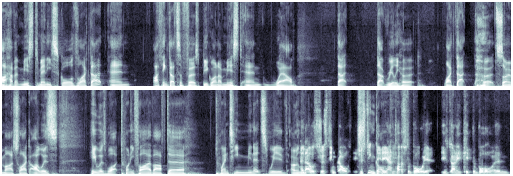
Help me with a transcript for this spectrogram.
I haven't missed many scores like that, and I think that's the first big one I've missed. And wow, that that really hurt. Like that hurt so much. Like I was, he was what twenty five after twenty minutes with only And that was just in goal kicks. Just in goal He hadn't touched the ball yet. He only kicked the ball, and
